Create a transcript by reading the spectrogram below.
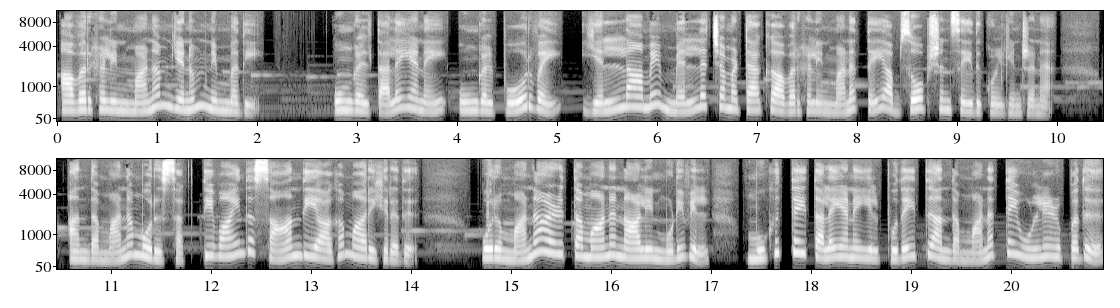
அவர்களின் மனம் எனும் நிம்மதி. உங்கள் தலையணை உங்கள் போர்வை எல்லாமே மெல்லச்சமட்டாக்கு அவர்களின் மனத்தை அப்சோர்ப்ஷன் செய்து கொள்கின்றன. அந்த மனம் ஒரு சக்தி வாய்ந்த சாந்தியாக மாறுகிறது. ஒரு மன அழுத்தமான நாளின் முடிவில் முகத்தை தலையணையில் புதைத்து அந்த மனத்தை உள்ளிழுப்பது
